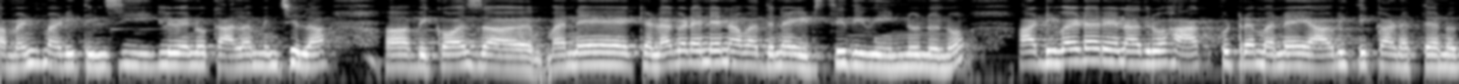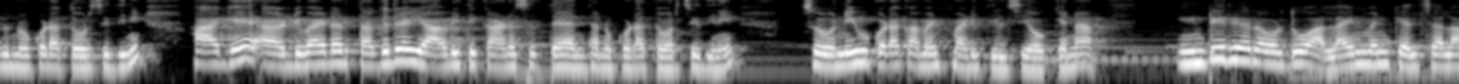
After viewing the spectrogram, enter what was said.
ಕಮೆಂಟ್ ಮಾಡಿ ತಿಳಿಸಿ. ಈಗಲೂ ಏನು ಕಾಲ ಮಿಂಚಿಲ್ಲ. ಬಿಕಾಸ್ ಮನೆ ಕೆಳಗಡೆನೇ ನಾವು ಅದನ್ನು ಇಡ್ಸಿದ್ದೀವಿ ಇನ್ನೂ ಆ ಡಿವೈಡರ್ ಏನಾದರೂ ಹಾಕ್ಬಿಟ್ರೆ ಮನೆ ಯಾವ ರೀತಿ ಕಾಣುತ್ತೆ ಅನ್ನೋದನ್ನು ಕೂಡ ತೋರಿಸಿದ್ದೀನಿ. ಹಾಗೆ ಡಿವೈಡರ್ ತೆಗೆದ್ರೆ ಯಾವ ರೀತಿ ಕಾಣಿಸುತ್ತೆ ಅಂತಲೂ ಕೂಡ ತೋರಿಸಿದ್ದೀನಿ. ಸೊ ನೀವು ಕೂಡ ಕಮೆಂಟ್ ಮಾಡಿ ತಿಳಿಸಿ ಓಕೆನಾ ಇಂಟೀರಿಯರ್ ಅವ್ರದ್ದು ಅಲೈನ್ಮೆಂಟ್ ಕೆಲಸ ಎಲ್ಲ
